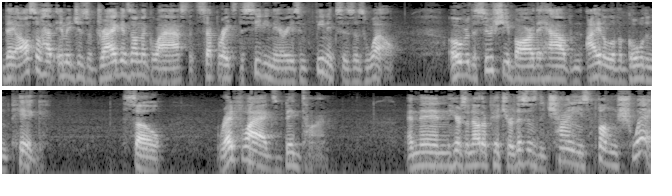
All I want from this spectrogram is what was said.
they also have images of dragons on the glass that separates the seating areas and phoenixes as well. Over the sushi bar, they have an idol of a golden pig. So, red flags big time. And then here's another picture. This is the Chinese feng shui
